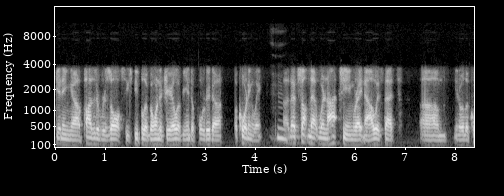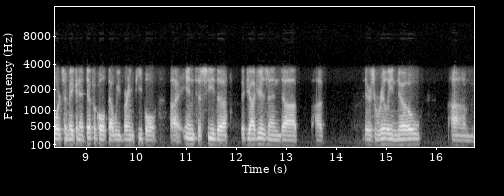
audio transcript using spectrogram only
getting uh, positive results. These people are going to jail or being deported uh, accordingly. Mm-hmm. That's something that we're not seeing right now. Is that um, you know, the courts are making it difficult that we bring people uh, in to see the, the judges, and uh, uh, there's really no, um,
